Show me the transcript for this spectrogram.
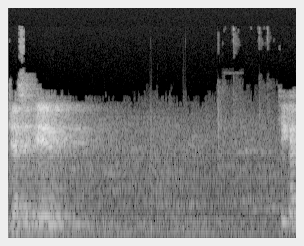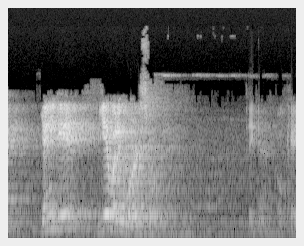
जैसे कि ठीक है? यानी कि ये वाले वर्ड्स हो गए। ठीक है? ओके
